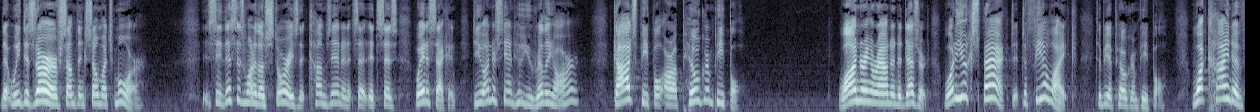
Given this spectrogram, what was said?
That we deserve something so much more. See, this is one of those stories that comes in and it says, it says, wait a second, do you understand who you really are? God's people are a pilgrim people wandering around in a desert. What do you expect it to feel like to be a pilgrim people? What kind of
